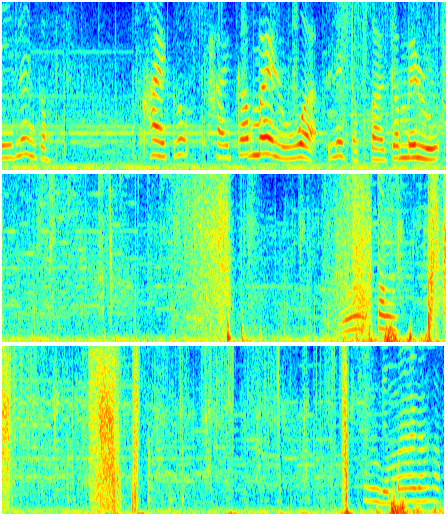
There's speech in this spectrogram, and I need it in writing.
นี้เล่นกับ ใครก็ใครก็ไม่รู้อะ เล่นกับใครก็ไม่รู้ ต้องเดี๋ยวมานะครับ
